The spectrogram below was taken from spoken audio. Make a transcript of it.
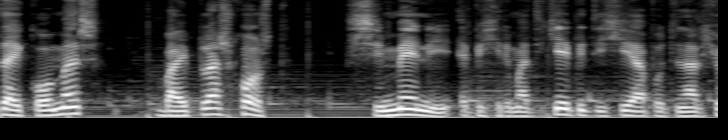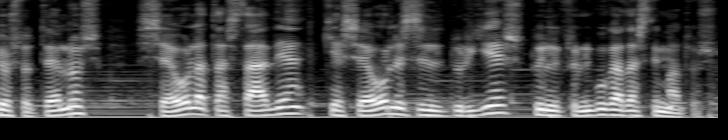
e-commerce by Plus Host σημαίνει επιχειρηματική επιτυχία από την αρχή ως το τέλος σε όλα τα στάδια και σε όλες τις λειτουργίες του ηλεκτρονικού καταστήματος.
